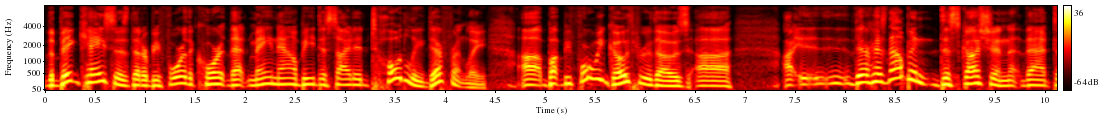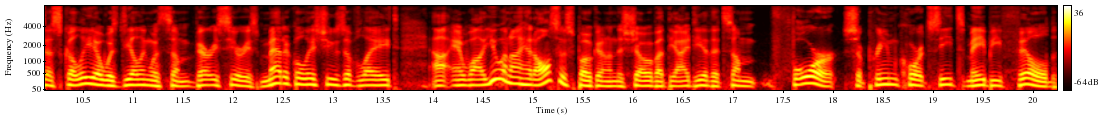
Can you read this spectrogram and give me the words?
the big cases that are before the court that may now be decided totally differently. Uh, but before we go through those, uh, I, there has now been discussion that uh, Scalia was dealing with some very serious medical issues of late. Uh, and while you and I had also spoken on the show about the idea that some four Supreme Court seats may be filled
